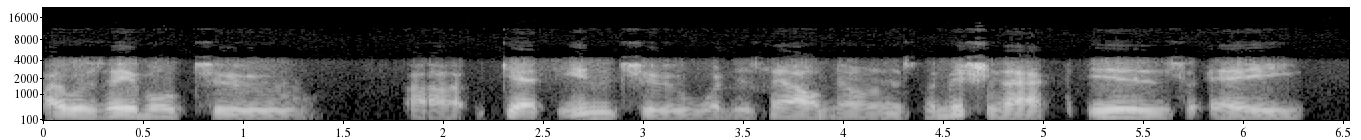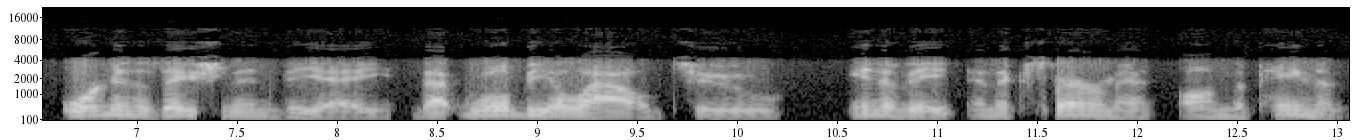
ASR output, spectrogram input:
I was able to uh, get into what is now known as the Mission Act is a organization in VA that will be allowed to innovate and experiment on the payment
